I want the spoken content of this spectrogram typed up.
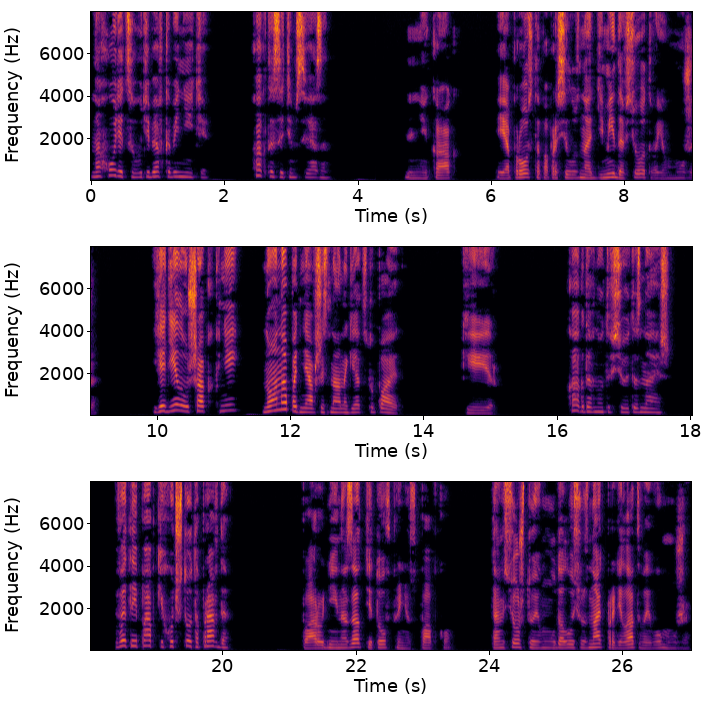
Находится у тебя в кабинете. Как ты с этим связан? Никак. Я просто попросил узнать Демида все о твоем муже. Я делаю шаг к ней, но она, поднявшись на ноги, отступает. Кир. Как давно ты все это знаешь? В этой папке хоть что-то, правда? Пару дней назад Титов принес папку. Там все, что ему удалось узнать про дела твоего мужа.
